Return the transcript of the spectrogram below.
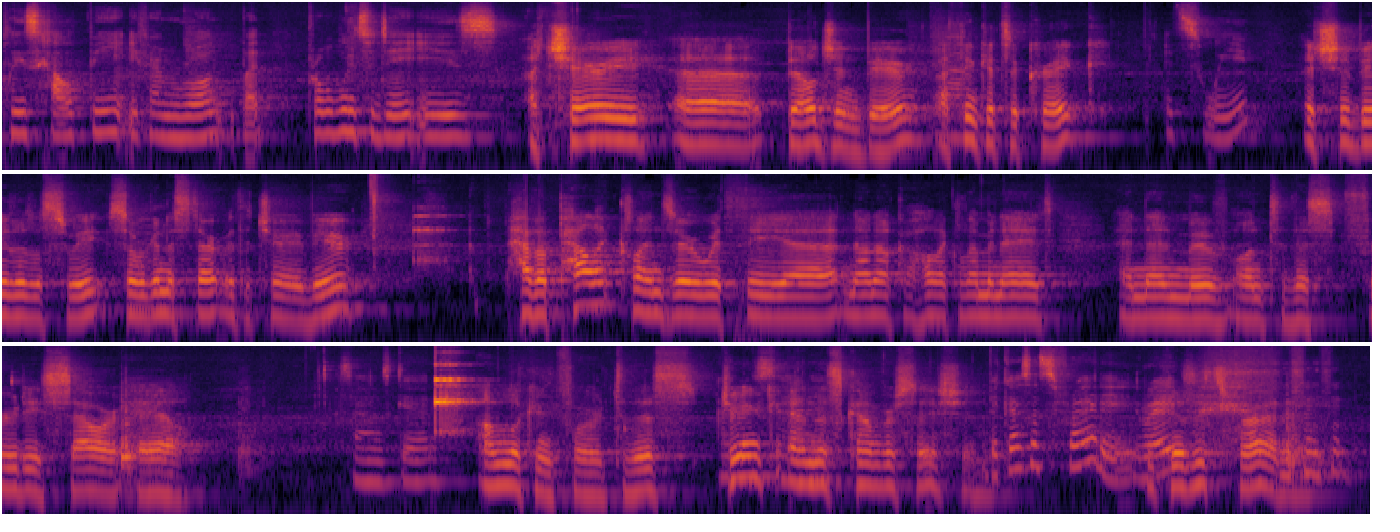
please help me if I'm wrong, but probably today is a cherry uh, Belgian beer. I think it's a Kriek. it's sweet. It should be a little sweet. So we're going to start with the cherry beer. Have a palate cleanser with the uh, non-alcoholic lemonade, and then move on to this fruity sour ale. Sounds good. I'm looking forward to this drink and this conversation Because it's Friday, right? because it's Friday.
